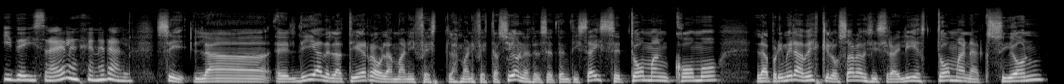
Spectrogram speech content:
y de Israel en general? Sí, el Día de la Tierra o las manifestaciones del 76 se toman como la primera vez que los árabes israelíes toman acción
